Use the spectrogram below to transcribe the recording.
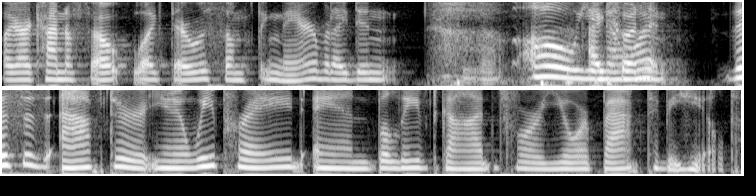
like I kind of felt like there was something there, but I didn't. You know, Oh, you I know couldn't. what? This is after, you know, we prayed and believed God for your back to be healed.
